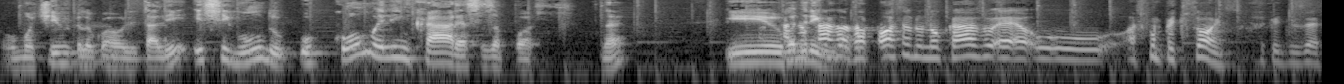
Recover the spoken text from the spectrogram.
O motivo pelo qual ele tá ali, e segundo, o como ele encara essas apostas, né? E o Rodrigo. No caso, as apostas, no, caso, é o, as competições, você quer dizer?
